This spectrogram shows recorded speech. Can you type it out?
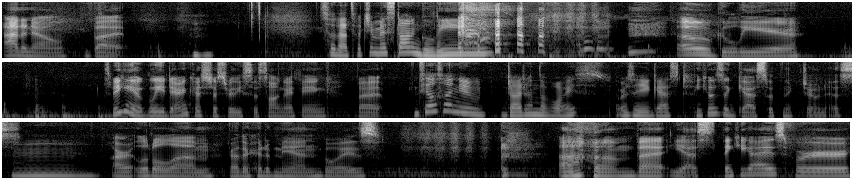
I don't know, but So that's what you missed on Glee. oh, Glee. Speaking of Glee, Darren Criss just released a song, I think, but Is he also a new judge on The Voice, or is he a guest? I think it was a guest with Nick Jonas. Mm. our little um brotherhood of man boys um but yes thank you guys for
